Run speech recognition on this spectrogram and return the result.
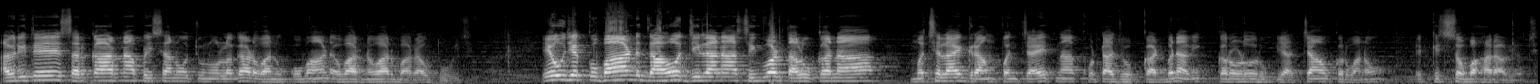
આવી રીતે સરકારના પૈસાનો ચૂનો લગાડવાનું કૌભાંડ અવારનવાર બહાર આવતું હોય છે. એવું જે કૌભાંડ દાહોદ જિલ્લાના સિંગવડ તાલુકાના મછલાઈ ગ્રામ પંચાયતના ખોટા જોબ કાર્ડ બનાવી કરોડો રૂપિયા ચાવ કરવાનો એક કિસ્સો બહાર આવ્યો છે.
